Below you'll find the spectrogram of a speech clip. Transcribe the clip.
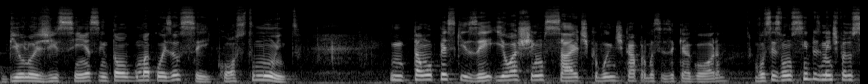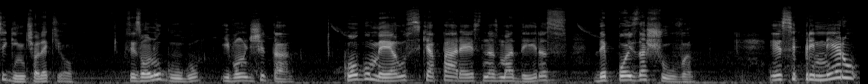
biologia e ciência, então alguma coisa eu sei, gosto muito. Então eu pesquisei e eu achei um site que eu vou indicar para vocês aqui agora. Vocês vão simplesmente fazer o seguinte, olha aqui, ó. Vocês vão no Google e vão digitar cogumelos que aparecem nas madeiras depois da chuva. Esse primeiro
